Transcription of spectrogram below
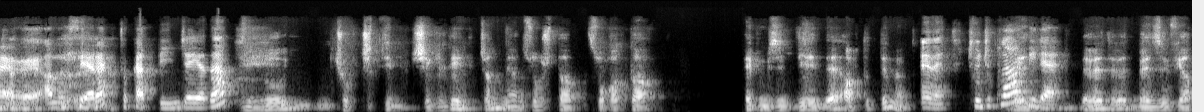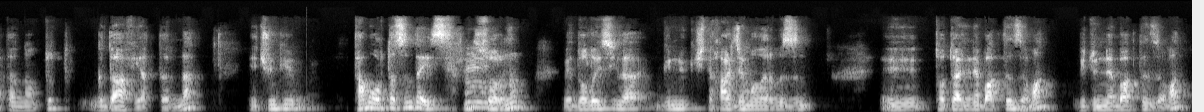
e, anımsayarak tokat deyince ya da. Yumruğu çok ciddi bir şekilde değil canım. Yani sonuçta sokakta hepimizin dilinde artık değil mi? Evet. Çocuklar ben, bile. Evet evet. Benzin fiyatlarından tut gıda fiyatlarından. E çünkü tam ortasındayız evet. sorunun ve dolayısıyla günlük işte harcamalarımızın e, totaline baktığın zaman, bütününe baktığın zaman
